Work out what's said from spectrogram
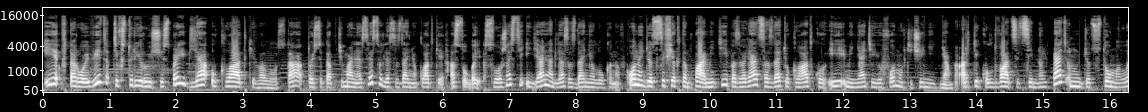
И второй вид, текстурирующий спрей для укладки волос, да, то есть это оптимальное средство для создания укладки особой сложности, идеально для создания локонов. Он идет с эффектом памяти и позволяет создать укладку и менять ее форму в течение дня. Артикул артикул 2705, он идет 100 мл,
